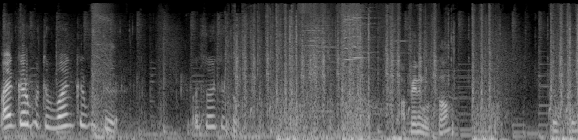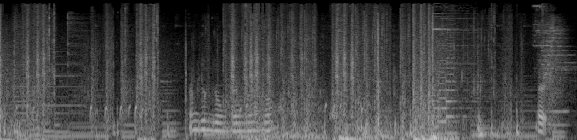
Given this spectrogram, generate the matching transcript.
마인크래프트 마인크래프트. 어디 어디 어디. 앞에 있는 것부터 안전 좀. 네. 음.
